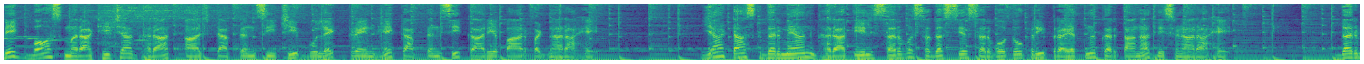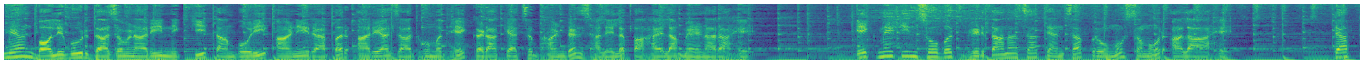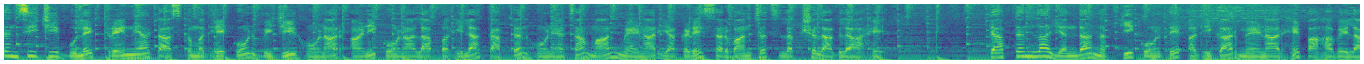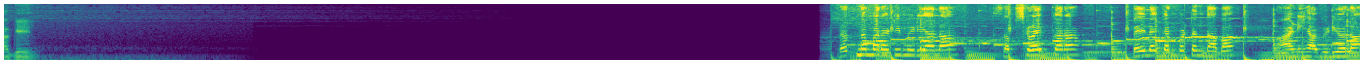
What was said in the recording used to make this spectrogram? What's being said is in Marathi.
बिग बॉस मराठीच्या घरात आज कॅप्टन्सीची बुलेट ट्रेन हे कॅप्टन्सी कार्य पार पडणार आहे. या टास्क दरम्यान घरातील सर्व सदस्य सर्वतोपरी प्रयत्न करताना दिसणार आहे. दरम्यान बॉलिवूड गाजवणारी निक्की तांबोळी आणि रॅपर आर्या जाधवमध्ये कडाक्याचं भांडण झालेलं पाहायला मिळणार आहे. एकमेकींसोबत भिडतानाचा त्यांचा प्रोमो समोर आला आहे. कॅप्टन्सीची बुलेट ट्रेन या टास्कमध्ये कोण विजयी होणार आणि कोणाला पहिला कॅप्टन होण्याचा मान मिळणार याकडे सर्वांचंच लक्ष लागलं आहे. कॅप्टनला यंदा नक्की कोणते अधिकार मिळणार हे पाहावे लागेल. रत्न मराठी मीडियाला सबस्क्राईब करा बेल आयकन बटन दाबा आणि ह्या व्हिडिओला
